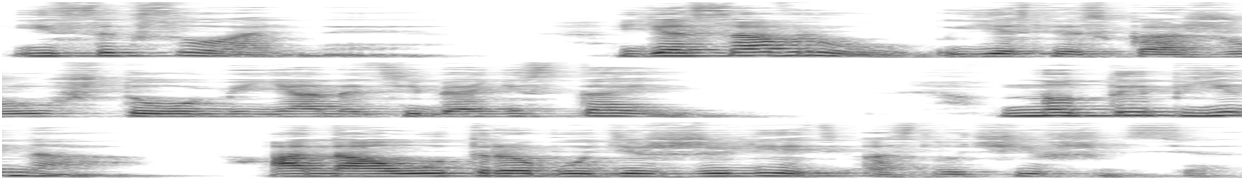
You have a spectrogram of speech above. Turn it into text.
и сексуальная. Я совру, если скажу, что у меня на тебя не стоит. Но ты пьяна, а на утро будешь жалеть о случившемся.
